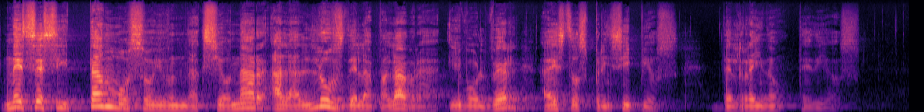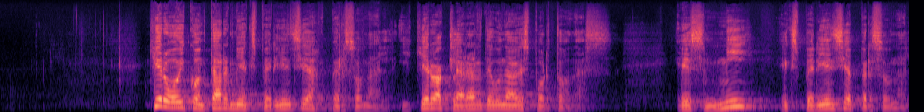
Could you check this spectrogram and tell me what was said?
Necesitamos hoy un accionar a la luz de la palabra y volver a estos principios del reino de Dios. Quiero hoy contar mi experiencia personal y quiero aclarar de una vez por todas. Es mi experiencia personal.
